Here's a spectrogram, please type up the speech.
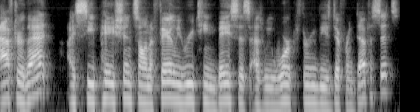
After that, I see patients on a fairly routine basis as we work through these different deficits.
